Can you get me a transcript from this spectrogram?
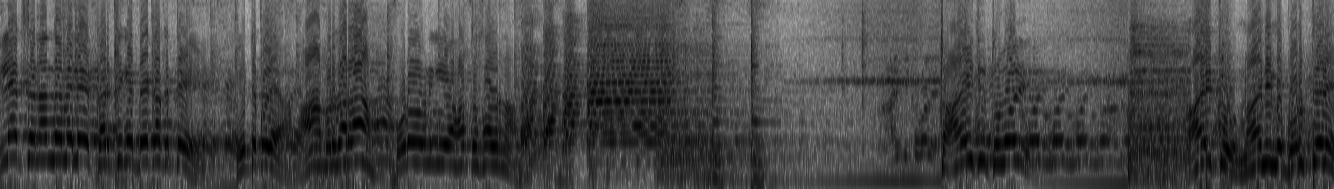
ಇಲೆಕ್ಷನ್ ಅಂದ ಮೇಲೆ ಖರ್ಚಿಗೆ ಬೇಕಾಗುತ್ತೆ. ಇಟ್ಟುಕೊಳ್ಳಿ. ಆ ಮುರುಗಾರ ಕೊಡು ಅವನಿಗೆ ಹತ್ತು ಸಾವಿರನ. ಆಯ್ತು ತಗೊಳ್ಳಿ. ಆಯ್ತು ನಾನಿನ್ನು ಬರುತ್ತೇನೆ.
